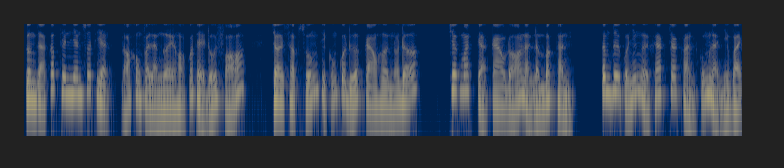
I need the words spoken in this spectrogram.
Cường giả cấp thiên nhân xuất hiện, đó không phải là người họ có thể đối phó. Trời sập xuống thì cũng có đứa cao hơn nó đỡ. Trước mắt kẻ cao đó là Lâm Bắc Thần. Tâm tư của những người khác chắc hẳn cũng là như vậy.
